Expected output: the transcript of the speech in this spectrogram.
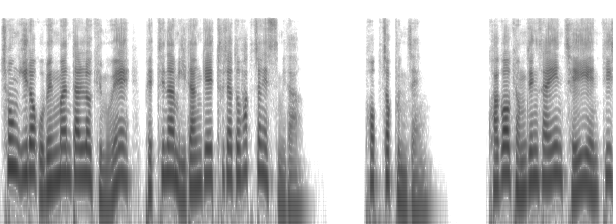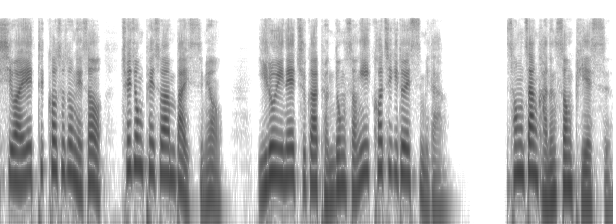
총 1억 500만 달러 규모의 베트남 2단계 투자도 확정했습니다. 법적 분쟁 과거 경쟁사인 JNTC와의 특허 소송에서 최종 패소한 바 있으며 이로 인해 주가 변동성이 커지기도 했습니다. 성장 가능성 BS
